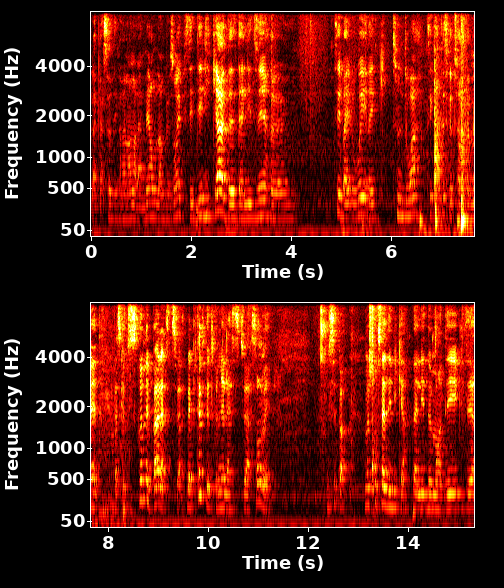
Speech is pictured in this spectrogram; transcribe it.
la personne est vraiment dans la merde dans le besoin, puis c'est délicat d'aller dire, euh, tu sais, by the way, like, tu me dois, tu sais, quand est-ce que tu vas me remettre? Parce que tu ne connais pas la situation. Mais peut-être que tu connais la situation, mais je sais pas. Moi, je trouve ça délicat d'aller demander, puis dire,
